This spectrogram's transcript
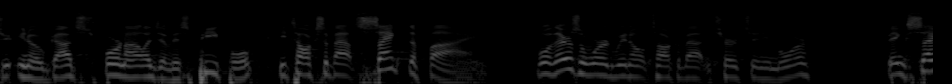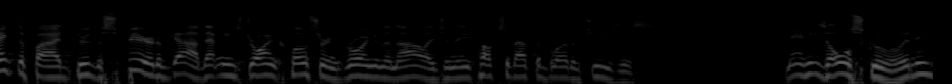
you know, God's foreknowledge of his people. He talks about sanctifying. Well, there's a word we don't talk about in church anymore. Being sanctified through the Spirit of God. That means drawing closer and growing in the knowledge. And then he talks about the blood of Jesus. Man, he's old school, isn't he?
